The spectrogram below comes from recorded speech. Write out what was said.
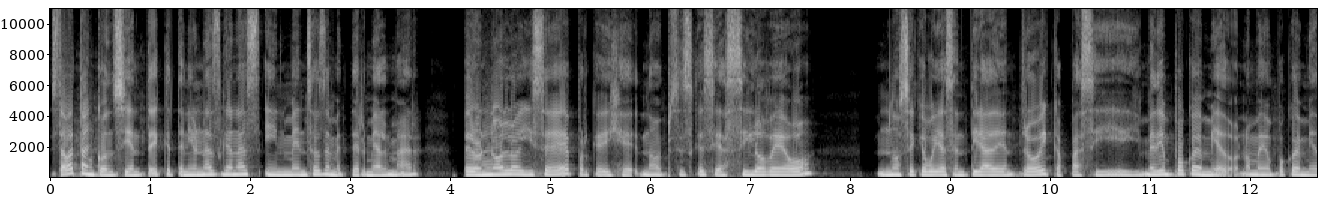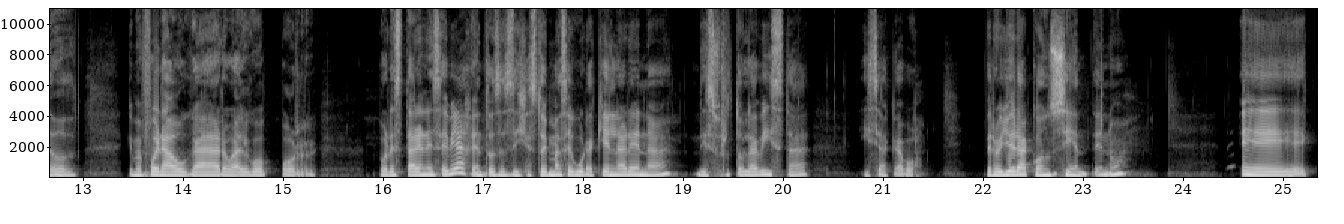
estaba tan consciente que tenía unas ganas inmensas de meterme al mar, pero no lo hice porque dije, no, pues es que si así lo veo, no sé qué voy a sentir adentro y capaz sí me dio un poco de miedo, ¿no? Me dio un poco de miedo que me fuera a ahogar o algo por, por estar en ese viaje. Entonces dije, estoy más segura aquí en la arena, disfruto la vista y se acabó. Pero yo era consciente, ¿no? Eh,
